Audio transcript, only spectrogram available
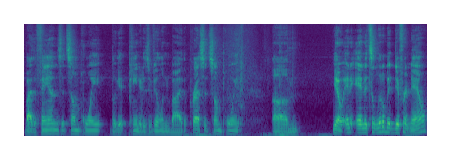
by the fans at some point. They'll get painted as a villain by the press at some point. Um, you know, and, and it's a little bit different now,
